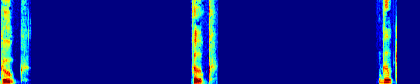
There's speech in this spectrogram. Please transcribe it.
Gook. Gook. Gook.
